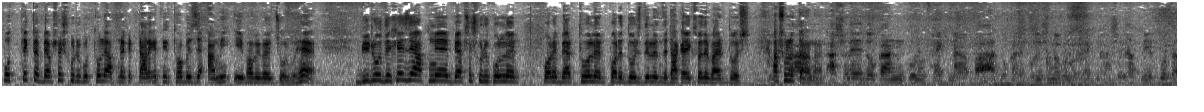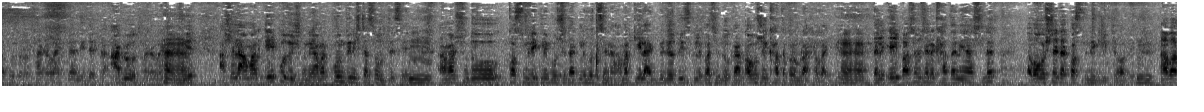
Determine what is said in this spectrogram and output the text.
প্রত্যেকটা ব্যবসা শুরু করতে হলে আপনাকে টার্গেট নিতে হবে যে, আমি এইভাবে এইভাবে চলবো। হ্যাঁ? ভিডিও দেখে যে আপনি ব্যবসা শুরু করলেন পরে ব্যর্থ হলেন পরে দোষ দিলেন যে ঢাকা এক্সপ্রেসের বাইরের দোষ। আসলে তা না। আসলে দোকান কোনো ফ্যাক না বা দোকানে পজিশনও কোনো ফ্যাক না। আসলে আপনি প্রচার প্রচার থাকা লাগবে আর নিজের একটা আগ্রহ থাকা লাগবে হ্যাঁ, আসলে আমার এই পজিশনে আমার কোন জিনিসটা চলতেছে? আমার শুধু কসমেটিক নিয়ে বসে থাকলে হচ্ছে না। আমার কি লাগবে যেহেতু স্কুলের পাশে দোকান? অবশ্যই খাতা কলম রাখা লাগবে। হ্যাঁ, হ্যাঁ। তাহলে এই পাশাপাশি একটা খাতা নিয়ে আসলে অবশ্যই এটা কসমেটিক দিতে হবে। আবার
